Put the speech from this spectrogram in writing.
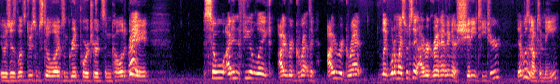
It was just let's do some still lifes and grid portraits and call it a day. Right. So I didn't feel like I regret like I regret like what am I supposed to say? I regret having a shitty teacher. That wasn't up to me.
